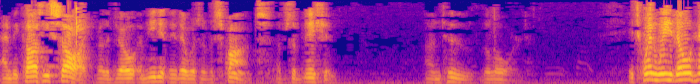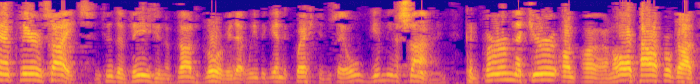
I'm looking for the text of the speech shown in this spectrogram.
And because he saw it, Brother Joe, immediately there was a response of submission unto the Lord. It's when we don't have clear sights into the vision of God's glory that we begin to question and say, oh, give me a sign. Confirm that you're an, all-powerful God.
